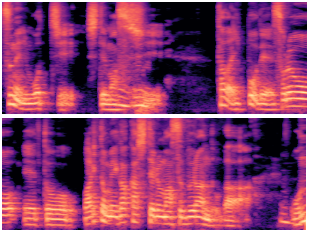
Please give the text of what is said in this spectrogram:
常にウォッチしてますし、ただ一方で、それを、えっ、ー、と、割とメガ化してるマスブランドが、同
